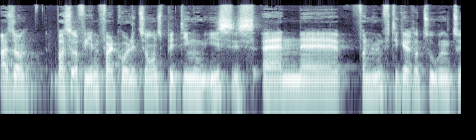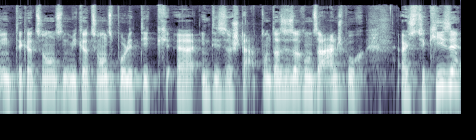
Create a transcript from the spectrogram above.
Also, was auf jeden Fall Koalitionsbedingung ist, ist ein vernünftigerer Zugang zur Integrations- und Migrationspolitik äh, in dieser Stadt. Und das ist auch unser Anspruch als Türkise,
